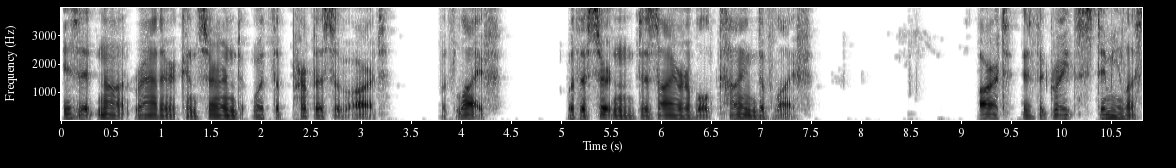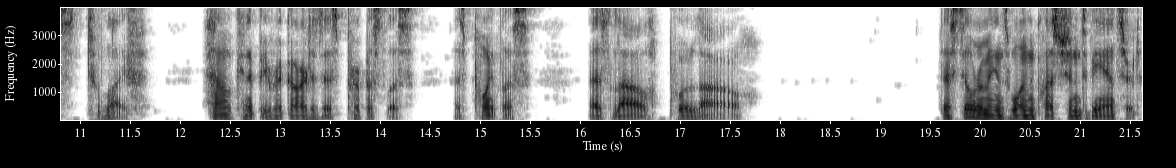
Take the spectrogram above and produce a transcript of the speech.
Is it not rather concerned with the purpose of art, with life, with a certain desirable kind of life? Art is the great stimulus to life. How can it be regarded as purposeless, as pointless, as l'art pour l'art? There still remains one question to be answered.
